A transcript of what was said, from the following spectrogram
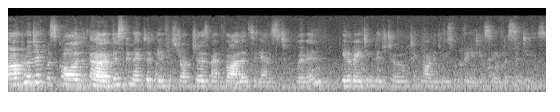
our project was called uh, Disconnected Infrastructures and Violence Against Women, Innovating Digital Technologies for Creating Safer Cities.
